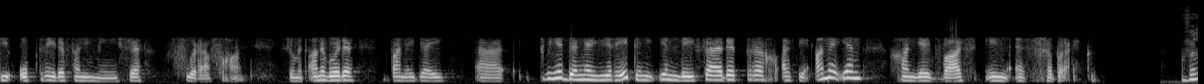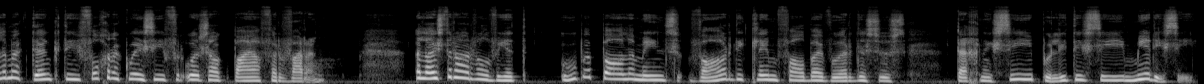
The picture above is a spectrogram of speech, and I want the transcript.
die optrede van die mense voorafgaan. So met ander woorde, wanneer jy uh twee dinge hier het en die een lê verder terug as die ander een, gaan jy was en is gebruik. Willem ek dink die volgende kwessie veroorsaak baie verwarring. 'n Luisteraar wil weet hoe bepaal 'n mens waar die klem val by woorde soos tegnisi, politici, medici?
